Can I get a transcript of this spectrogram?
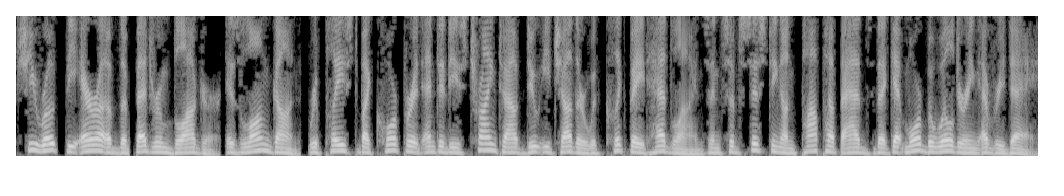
She wrote, The era of the bedroom blogger is long gone, replaced by corporate entities trying to outdo each other with clickbait headlines and subsisting on pop-up ads that get more bewildering every day.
